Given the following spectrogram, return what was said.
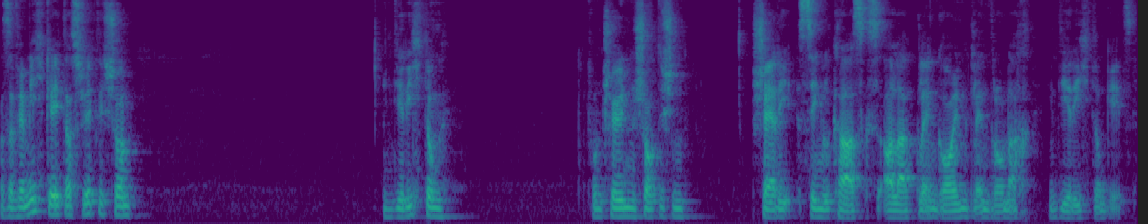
Also für mich geht das wirklich schon in die Richtung von schönen schottischen Sherry Single Casks à la Glengoyne, Glendronach, in die Richtung geht's.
